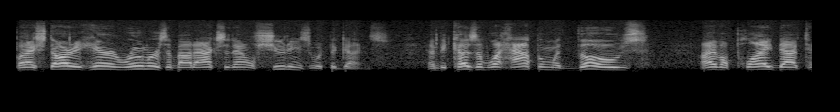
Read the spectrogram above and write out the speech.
But I started hearing rumors about accidental shootings with the guns. And because of what happened with those, I've applied that to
